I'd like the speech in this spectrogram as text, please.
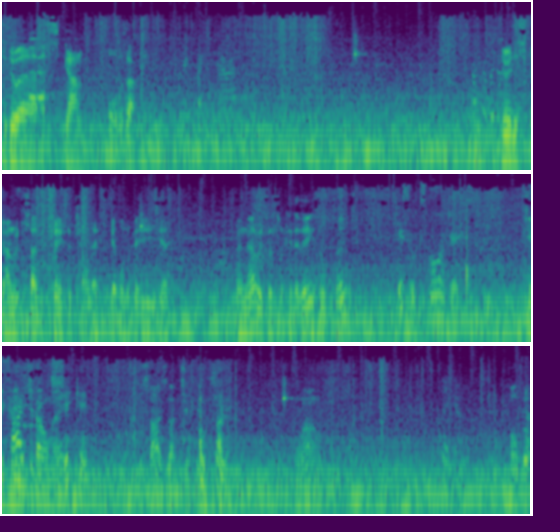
to do a, a scan. What was that? Unexpected error. I'll probably go- Doing a scan, we decided to change the trolley to get one a bit easier. And now we're just looking at these, look these. This looks gorgeous. Chicken Size of chow the chicken. The size of that chicken. Oh, sorry. Wow. There you go. Hold up.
